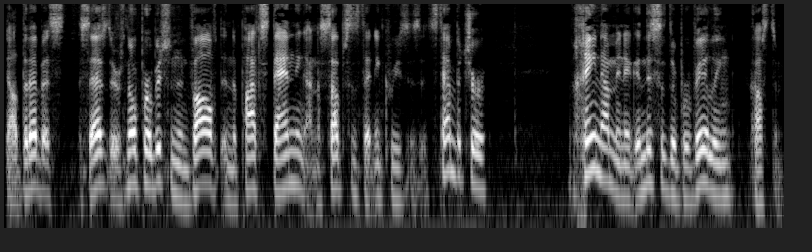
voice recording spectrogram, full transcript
The Alter Rebbe says there's no prohibition involved in the pot standing on a substance that increases its temperature. And this is the prevailing custom.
